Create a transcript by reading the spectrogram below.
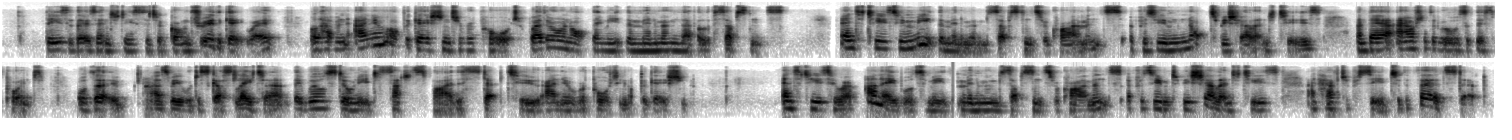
these are those entities that have gone through the gateway, will have an annual obligation to report whether or not they meet the minimum level of substance. Entities who meet the minimum substance requirements are presumed not to be shell entities, and they are out of the rules at this point. Although, as we will discuss later, they will still need to satisfy this step two annual reporting obligation. Entities who are unable to meet the minimum substance requirements are presumed to be shell entities and have to proceed to the third step.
